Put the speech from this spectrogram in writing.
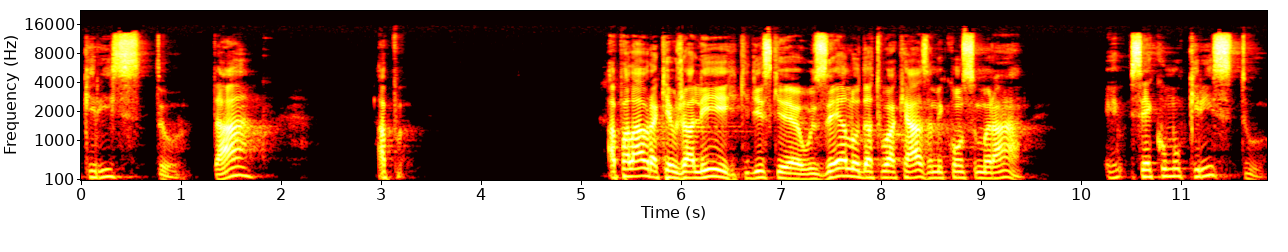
Cristo, tá? A, a palavra que eu já li, que diz que o zelo da tua casa me consumirá, ser como Cristo.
